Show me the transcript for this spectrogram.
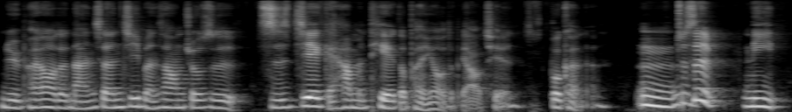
女朋友的男生基本上就是直接给他们贴个朋友的标签，不可能。嗯，就是你，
